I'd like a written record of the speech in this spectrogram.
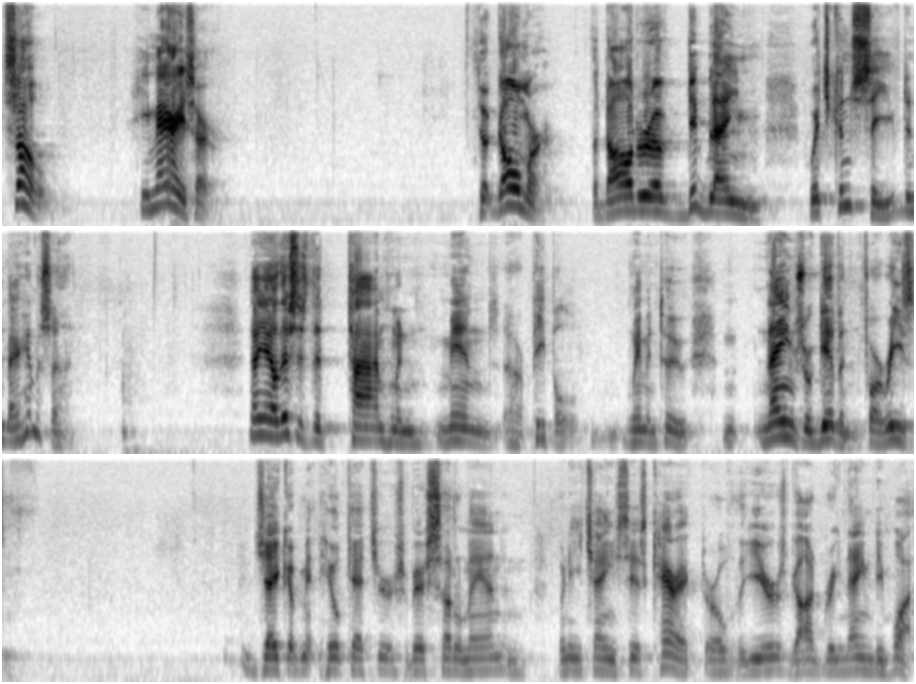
so, he marries her. Took Gomer the daughter of Diblaim, which conceived and bare him a son. Now, you know, this is the time when men or people, women too, names were given for a reason. Jacob meant hill catcher, a very subtle man, and when he changed his character over the years, God renamed him what?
